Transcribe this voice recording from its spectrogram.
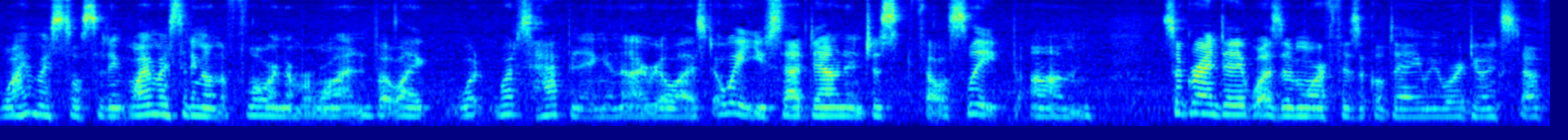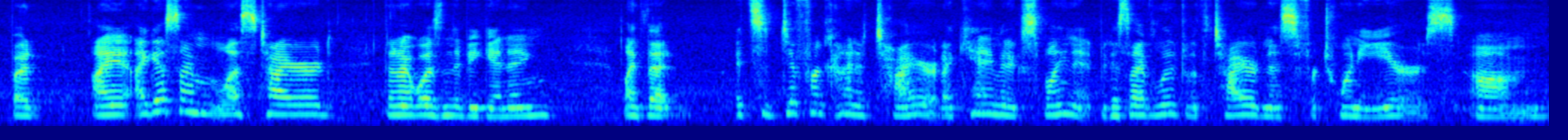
why am I still sitting, why am I sitting on the floor, number one? But like, what what's happening? And then I realized, oh wait, you sat down and just fell asleep. Um, so granted, it was a more physical day. We were doing stuff, but I, I guess I'm less tired than I was in the beginning. Like that it's a different kind of tired. I can't even explain it because I've lived with tiredness for 20 years, um,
